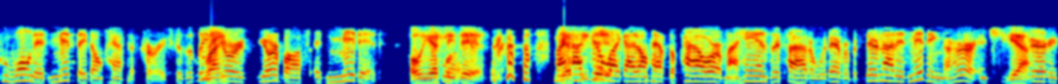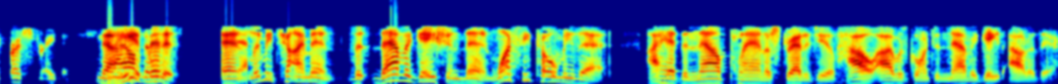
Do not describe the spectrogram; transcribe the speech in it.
who won't admit they don't have the courage because at least Right. your your boss admitted oh, yes, he Well, did. my, Yes, I he feel did. like I don't have the power, my hands are tied, or whatever. But they're not admitting to her, and she's Yeah. very frustrated. Now, And he admitted. And Yeah. let me chime in. The navigation then, once he told me that, I had to now plan a strategy of how I was going to navigate out of there.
